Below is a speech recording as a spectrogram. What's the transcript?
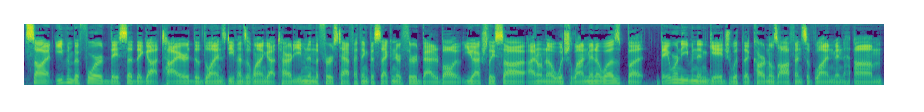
saw it even before they said they got tired. The Lions' defensive line got tired. Even in the first half, I think the second or third batted ball, you actually saw. I don't know which lineman it was, but they weren't even engaged with the Cardinals' offensive lineman, um,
